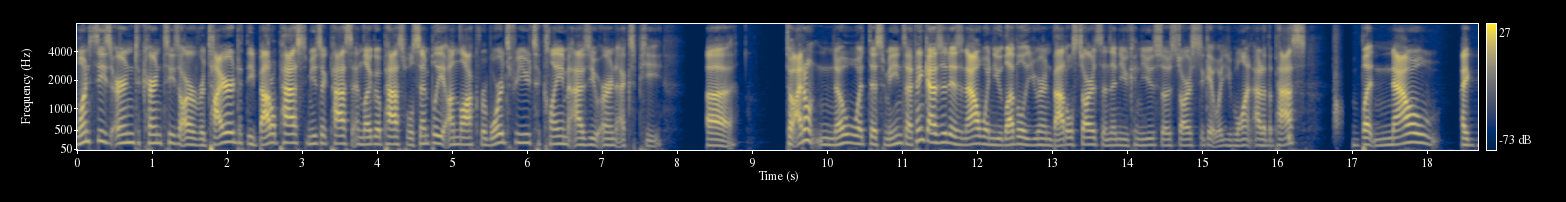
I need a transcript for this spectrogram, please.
Once these earned currencies are retired, the Battle Pass, Music Pass, and Lego Pass will simply unlock rewards for you to claim as you earn XP. Uh, so I don't know what this means. I think as it is now, when you level, you earn battle stars, and then you can use those stars to get what you want out of the pass. But now, I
